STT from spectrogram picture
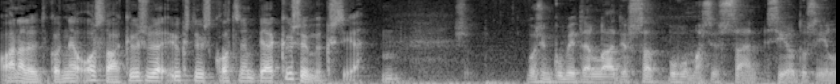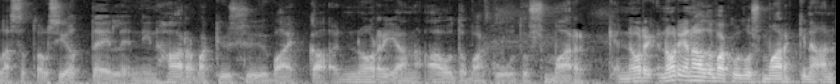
analyytikot ne osaa kysyä yksityiskohtaisempia kysymyksiä. Voisin kuvitella, että jos sä oot puhumassa jossain sijoitusillassa tuolla sijoittajille, niin harva kysyy vaikka Norjan autovakuutusmark- Nor- Norjan autovakuutusmarkkinan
